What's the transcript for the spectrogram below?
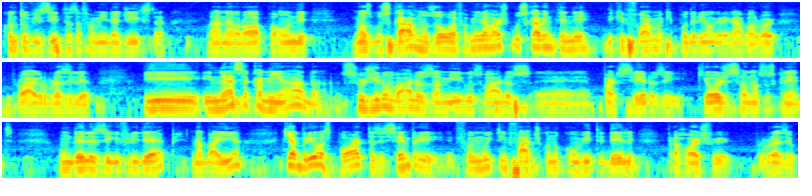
quanto visitas da família Dijkstra lá na Europa, onde nós buscávamos, ou a família Rocha buscava entender de que forma que poderiam agregar valor para o agro brasileiro. E, e, nessa caminhada surgiram vários amigos, vários é, parceiros e que hoje são nossos clientes. Um deles, Siegfried Epp, na Bahia, que abriu as portas e sempre foi muito enfático no convite dele para Horschfir para o Brasil.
